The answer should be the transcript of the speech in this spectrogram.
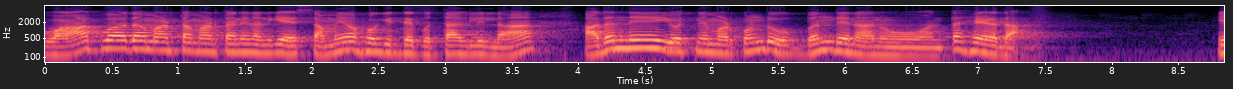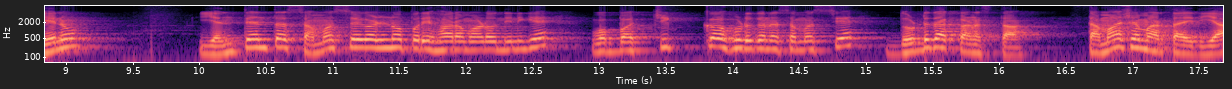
ವಾಗ್ವಾದ ಮಾಡ್ತಾ ಮಾಡ್ತಾನೆ ನನಗೆ ಸಮಯ ಹೋಗಿದ್ದೆ ಗೊತ್ತಾಗಲಿಲ್ಲ. ಅದನ್ನೇ ಯೋಚನೆ ಮಾಡಿಕೊಂಡು ಬಂದೆ ನಾನು ಅಂತ ಹೇಳ್ದ. ಏನು? ಎಂತೆಂಥ ಸಮಸ್ಯೆಗಳನ್ನೋ ಪರಿಹಾರ ಮಾಡೋ ನಿನಗೆ ಒಬ್ಬ ಚಿಕ್ಕ ಹುಡುಗನ ಸಮಸ್ಯೆ ದೊಡ್ಡದಾಗಿ ಕಾಣಿಸ್ತಾ. ತಮಾಷೆ ಮಾಡ್ತಾ ಇದೀಯಾ?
